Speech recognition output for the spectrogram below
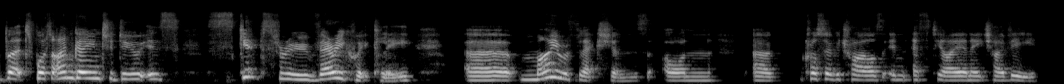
but what I'm going to do is skip through very quickly uh, my reflections on uh, crossover trials in STI and HIV.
